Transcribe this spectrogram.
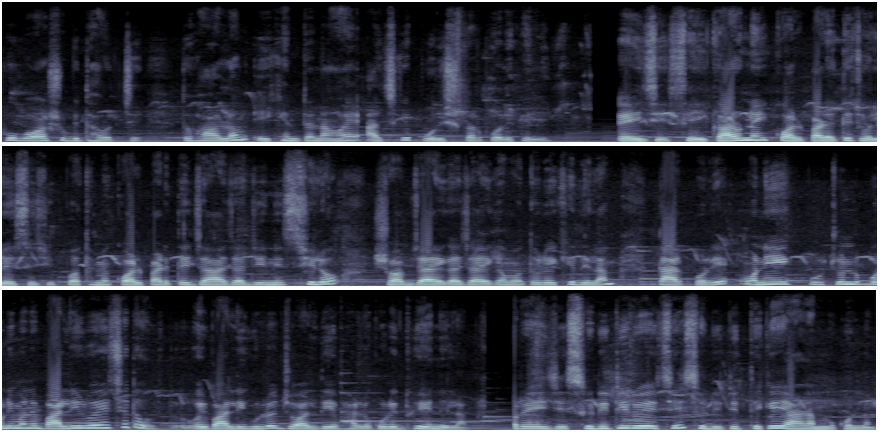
খুব অসুবিধা হচ্ছে। তো ভাবলাম এইখানটা না হয় আজকে পরিষ্কার করে ফেলি। এই যে, সেই কারণেই কলপাড়েতে চলে এসেছি। প্রথমে কলপাড়েতে যা যা জিনিস ছিল সব জায়গা জায়গা মতো রেখে দিলাম। তারপরে অনেক প্রচণ্ড পরিমাণে বালি রয়েছে তো ওই বালিগুলো জল দিয়ে ভালো করে ধুয়ে নিলাম। পরে এই যে সিঁড়িটি রয়েছে, সিঁড়িটির থেকেই আরম্ভ করলাম।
